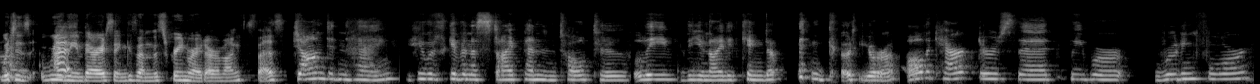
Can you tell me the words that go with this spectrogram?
which is really embarrassing because I'm the screenwriter amongst us. John didn't hang. He was given a stipend and told to leave the United Kingdom and go to Europe. All the characters that we were rooting for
